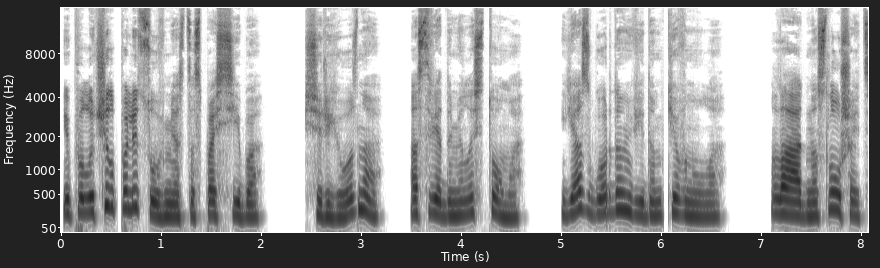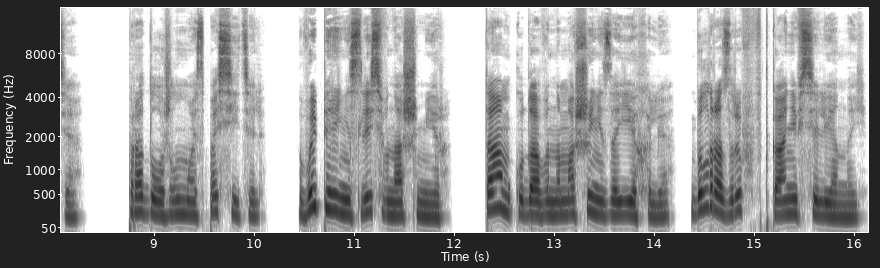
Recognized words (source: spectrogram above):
и получил по лицу вместо спасибо». «Серьезно?» — осведомилась Тома. Я с гордым видом кивнула. «Ладно, слушайте», — продолжил мой спаситель. «Вы перенеслись в наш мир. Там, куда вы на машине заехали, был разрыв в ткани Вселенной.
